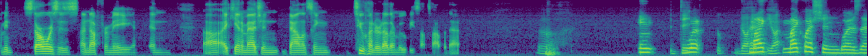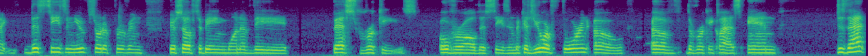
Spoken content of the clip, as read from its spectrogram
I mean, Star Wars is enough for me, and, and uh, I can't imagine balancing 200 other movies on top of that. Ugh. And Did, what go ahead. my Eli. my question was that this season you've sort of proven yourself to being one of the best rookies overall this season because you are 4 and 0 of the rookie class and does that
